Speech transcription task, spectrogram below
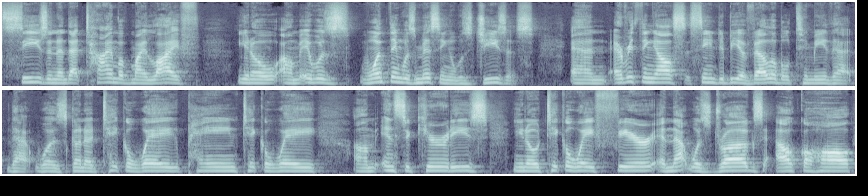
season and that time of my life, you know, um, it was one thing was missing. It was Jesus and everything else seemed to be available to me that, that was going to take away pain, take away um, insecurities, you know, take away fear. And that was drugs, alcohol,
